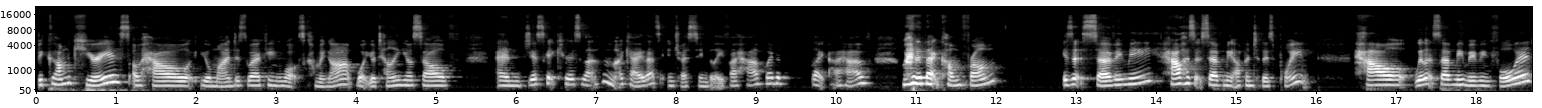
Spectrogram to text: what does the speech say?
become curious of how your mind is working, what's coming up, what you're telling yourself, and just get curious about, hmm, okay, that's interesting belief I have. Where did like I have? Where did that come from? Is it serving me? How has it served me up until this point? How will it serve me moving forward?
